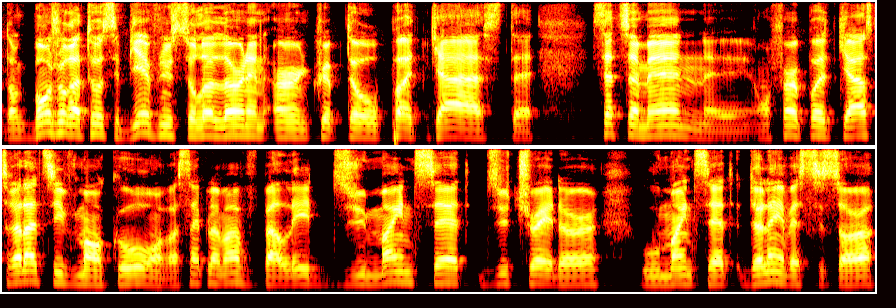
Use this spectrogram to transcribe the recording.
Donc, bonjour à tous et bienvenue sur le Learn and Earn Crypto Podcast. Cette semaine, euh, on fait un podcast relativement court. On va simplement vous parler du mindset du trader ou mindset de l'investisseur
